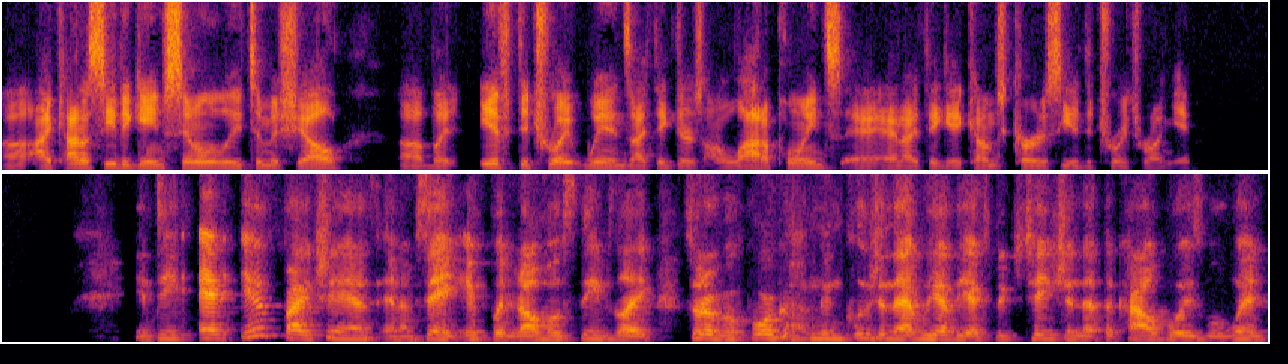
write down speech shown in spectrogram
uh, I kind of see the game similarly to Michelle. Uh, but if Detroit wins, I think there's a lot of points, and, and I think it comes courtesy of Detroit's run game. Indeed. And if by chance, and I'm saying if, but it almost seems like sort of a foregone conclusion that we have the expectation that the Cowboys will win,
